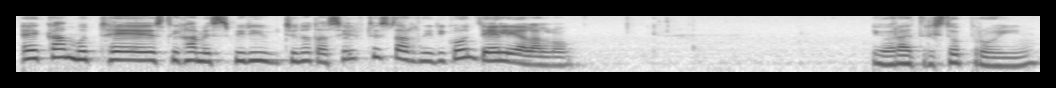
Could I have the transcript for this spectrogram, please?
Ε, κάνω τεστ, είχαμε σπίτι και να τα self-test, το αρνητικό, τέλεια λαλό. Η ώρα 3 το πρωί,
